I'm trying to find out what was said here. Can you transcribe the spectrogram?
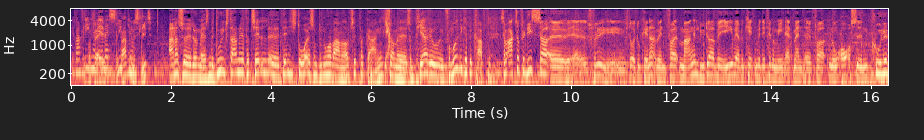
Det er bare fordi, Hvor den er ved at være Det er slidt, bare, den er slidt. Anders øh, Lund Madsen, vil du ikke starte med at fortælle øh, den historie, som du nu har varmet op til et par gange, Ja. som, øh, som Per jo formodentlig kan bekræfte? Som aktofilist, så øh, er det selvfølgelig en historie, du kender, men for mange lyttere vil ikke være bekendt med det fænomen, at man øh, for nogle år siden kunne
